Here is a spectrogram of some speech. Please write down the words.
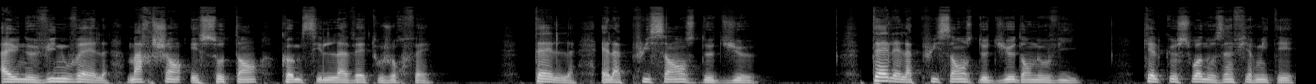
à une vie nouvelle, marchant et sautant comme s'il l'avait toujours fait. Telle est la puissance de Dieu. Telle est la puissance de Dieu dans nos vies. Quelles que soient nos infirmités,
